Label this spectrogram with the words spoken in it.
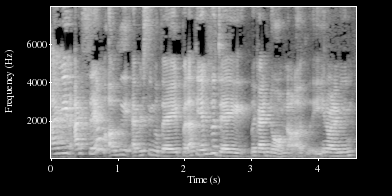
I mean, I say I'm ugly every single day, but at the end of the day, like, I know I'm not ugly, you know what I mean?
